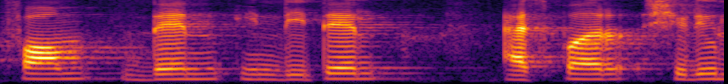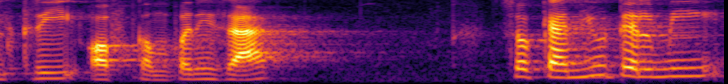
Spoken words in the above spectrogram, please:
form then in detail as per schedule 3 of companies act. So, can you tell me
